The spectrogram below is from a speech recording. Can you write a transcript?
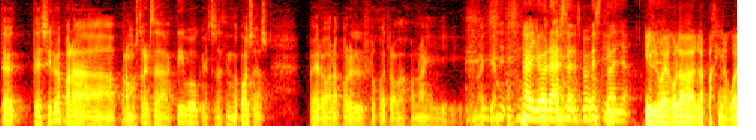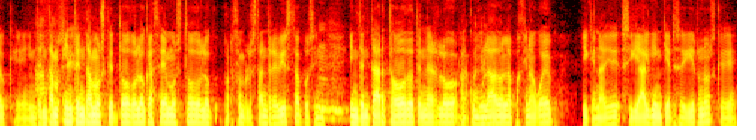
te, te sirve para, para mostrar que estás activo, que estás haciendo cosas, pero ahora por el flujo de trabajo no hay, no hay tiempo. No hay horas, tiempo. no me extraña. Y luego la, la página web, que intentam- sí. intentamos que todo lo que hacemos, todo lo que- por ejemplo, esta entrevista, pues in- intentar todo tenerlo acumulado en la página web y que nadie, si alguien quiere seguirnos, que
